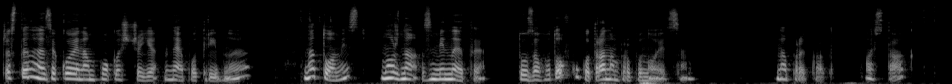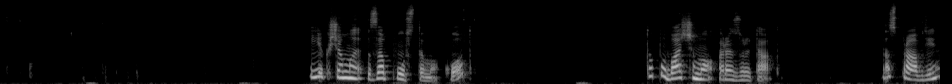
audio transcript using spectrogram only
частина з якої нам поки що є непотрібною. Натомість можна змінити ту заготовку, котра нам пропонується. Наприклад, ось так. І якщо ми запустимо код, то побачимо результат. Насправді,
